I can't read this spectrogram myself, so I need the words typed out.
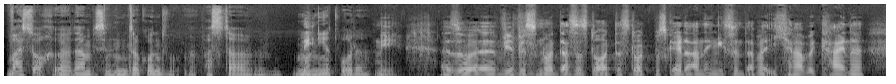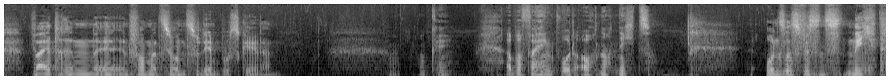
Weißt du auch äh, da ein bisschen Hintergrund, was da moniert nee, wurde? Nee. Also äh, wir wissen nur, dass es dort, dass dort Bußgelder anhängig sind, aber ich habe keine weiteren äh, Informationen zu den Bußgeldern. Okay. Aber verhängt wurde auch noch nichts. Unseres Wissens nicht.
